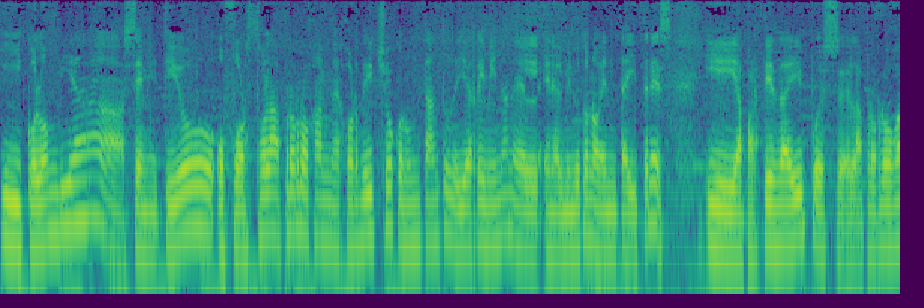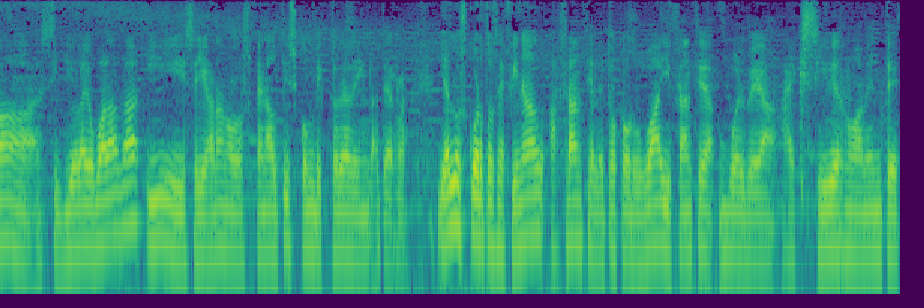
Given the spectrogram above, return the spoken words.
Y Colombia se metió, o forzó la prórroga, mejor dicho, con un tanto de Jerry Mina en el, en minuto 93 y a partir de ahí pues eh, la prórroga siguió la igualada y se llegaron a los penaltis con victoria de Inglaterra. Ya en los cuartos de final a Francia le toca Uruguay y Francia vuelve a, exhibir nuevamente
